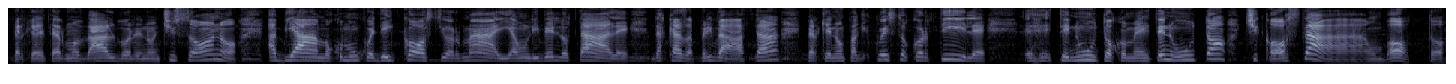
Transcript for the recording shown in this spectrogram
perché le termovalvole non ci sono, abbiamo comunque dei costi ormai a un livello tale da casa privata perché questo cortile eh, tenuto come è tenuto ci costa un botto.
